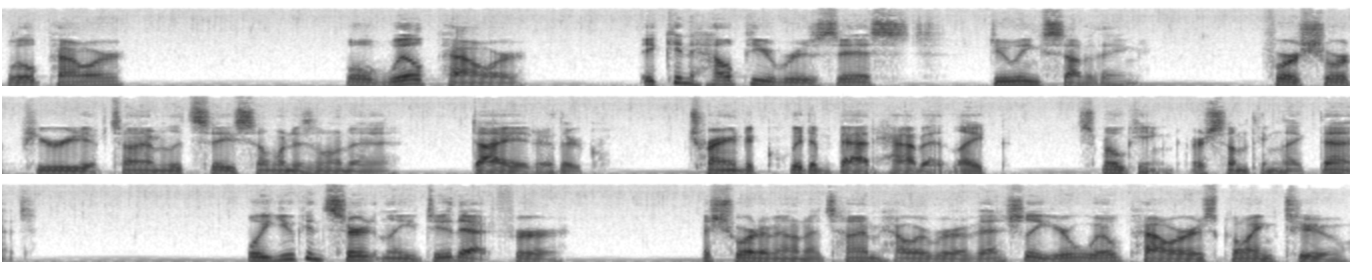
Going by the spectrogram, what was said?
willpower? Well, willpower, it can help you resist doing something for a short period of time. Let's say someone is on a diet or they're trying to quit a bad habit like smoking or something like that. Well, you can certainly do that for a short amount of time. However, eventually your willpower is going to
